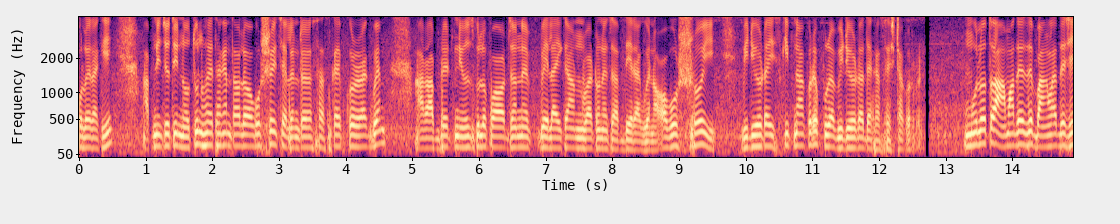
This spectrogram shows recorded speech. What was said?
বলে রাখি, আপনি যদি নতুন হয়ে থাকেন, তাহলে অবশ্যই চ্যানেলটা সাবস্ক্রাইব করে রাখবেন আর আপডেট নিউজগুলো পাওয়ার জন্য বেল আইকন বাটনে চাপ দিয়ে রাখবেন। অবশ্যই ভিডিওটা স্কিপ না করে পুরো ভিডিওটা দেখার চেষ্টা করবেন। মূলত আমাদের যে বাংলাদেশে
